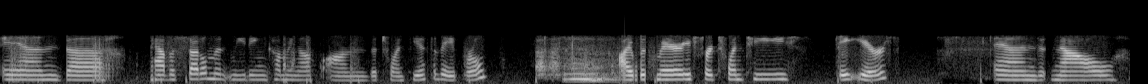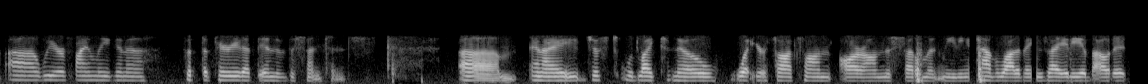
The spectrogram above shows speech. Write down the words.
and uh, I have a settlement meeting coming up on the 20th of April. I was married for 28 years, and now uh, we are finally going to put the period at the end of the sentence. Um, and I just would like to know what your thoughts on are on the settlement meeting. I have a lot of anxiety about it,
